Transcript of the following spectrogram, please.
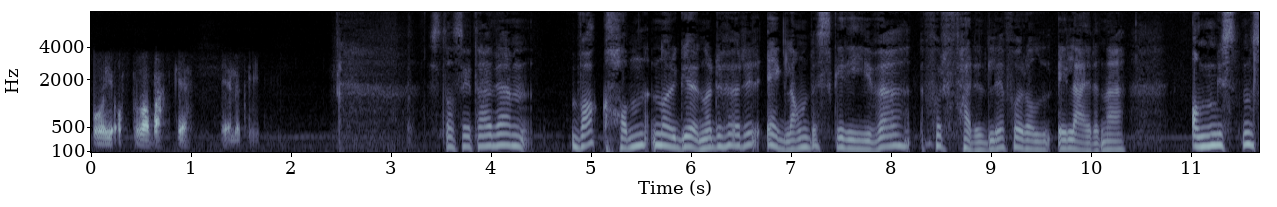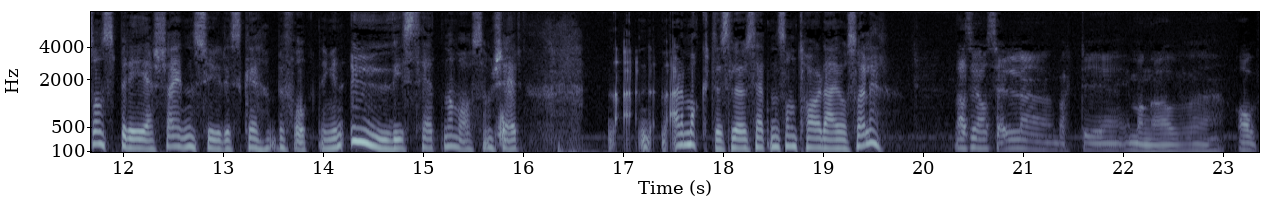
og i oppoverbakke hele tiden. Statssekretær, eh, hva kan Norge gjøre når du hører Egeland beskrive forferdelige forhold i leirene? Angsten som sprer seg i den syriske befolkningen, uvissheten om hva som skjer. Er det maktesløsheten som tar deg også, eller? Altså, jeg har selv eh, vært i, i mange av, eh, av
